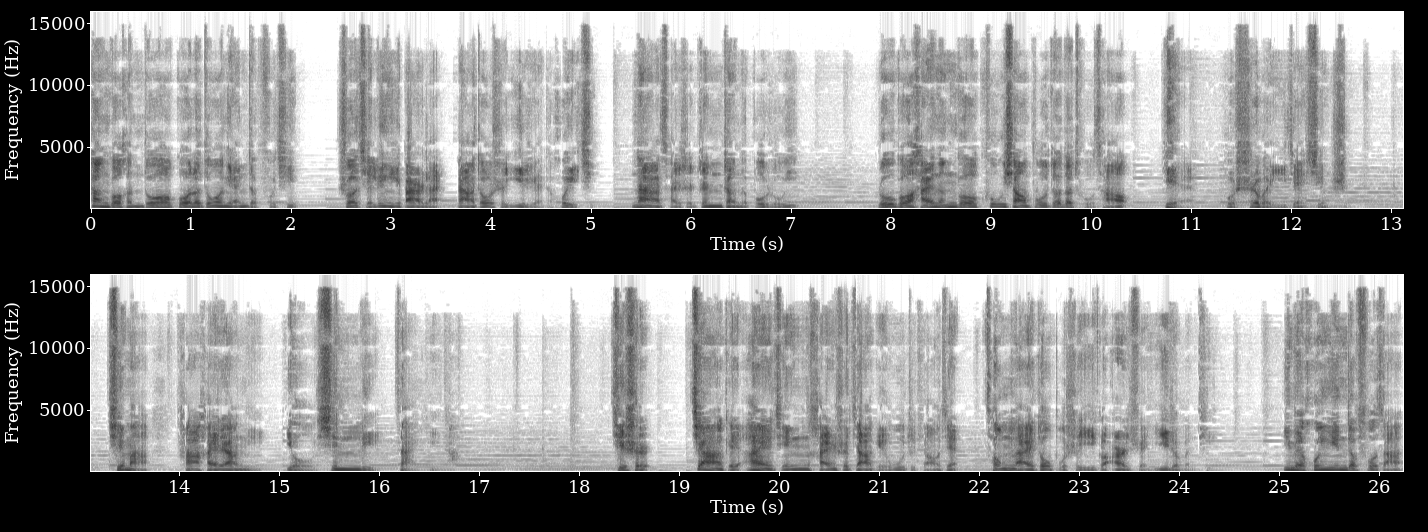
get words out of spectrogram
看过很多过了多年的夫妻。说起另一半来，大都是一脸的晦气，那才是真正的不如意。如果还能够哭笑不得的吐槽，也不失为一件幸事。起码他还让你有心力在意他。其实，嫁给爱情还是嫁给物质条件，从来都不是一个二选一的问题。因为婚姻的复杂，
